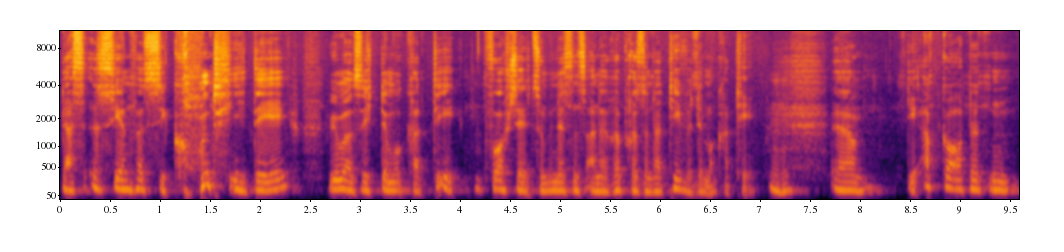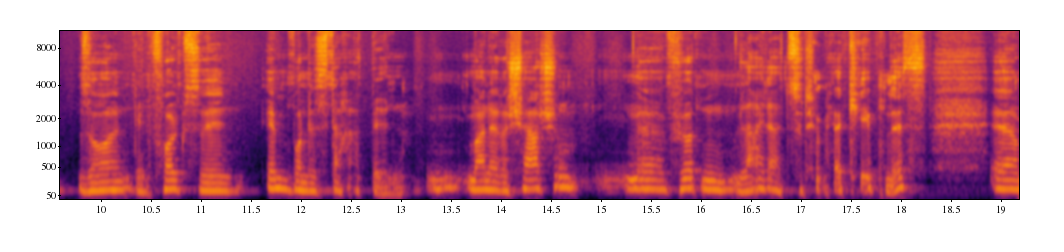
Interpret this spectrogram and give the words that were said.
Das ist jedenfalls die Grundidee, wie man sich Demokratie vorstellt, zumindest eine repräsentative Demokratie. Mhm. Ähm, die Abgeordneten sollen den Volkswillen im Bundestag abbilden. Meine Recherchen äh, führten leider zu dem Ergebnis, äh,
